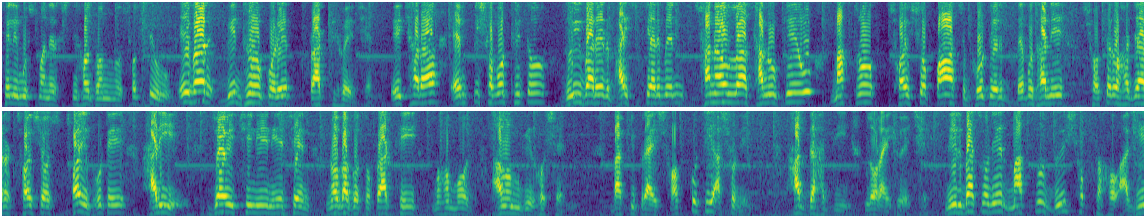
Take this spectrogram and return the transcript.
Selim উসমানের স্নেহধন্য সত্ত্বেও এবার বিদ্রোহ করে প্রার্থী হয়েছেন। এছাড়া এমপি সমর্থিত দুইবারের ভাইস চেয়ারম্যান সানাউল্লাহ সানুকেও মাত্র ছয়শো পাঁচ ভোটের ব্যবধানে সতেরো হাজার ছয়শো ছয় ভোটে হারিয়ে জয় ছিনিয়ে নিয়েছেন নবাগত প্রার্থী মোহাম্মদ আলমগীর হোসেন। বাকি প্রায় সবকটি আসনে হাড্ডাহাড্ডি লড়াই হয়েছে। নির্বাচনের মাত্র দুই সপ্তাহ আগে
